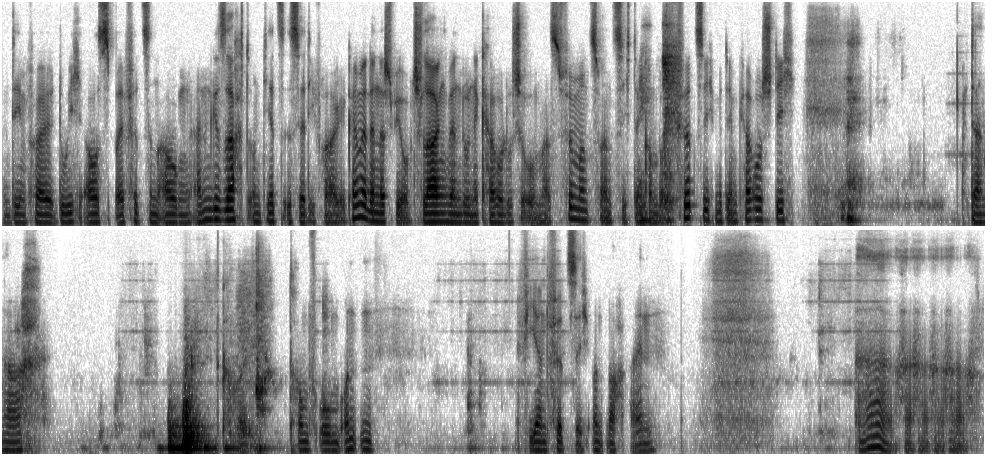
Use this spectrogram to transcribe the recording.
in dem Fall durchaus bei 14 Augen angesagt. Und jetzt ist ja die Frage, können wir denn das Spiel überhaupt schlagen, wenn du eine Karo-Lusche oben hast? 25, dann kommen wir auf 40 mit dem Karo-Stich. Danach Trumpf oben, unten. 44 und noch ein. Ah, ha, ha, ha.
